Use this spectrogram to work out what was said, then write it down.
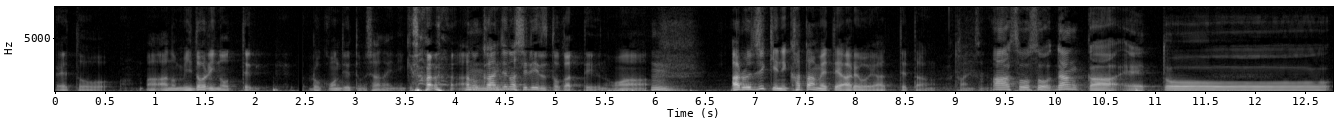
えっと、まあ、あの緑のって録音で言ってもしゃあないねんけどあの感じのシリーズとかっていうのは、うん。ある時期に固めてあれをやってた感じあそうそう。なんかえっと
